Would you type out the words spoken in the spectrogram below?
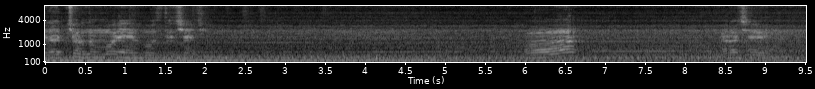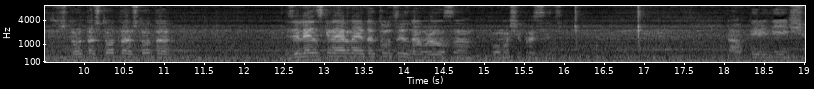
И над Черным море будут встречать. О! Короче, что-то, что-то, что-то. Зеленский, наверное, до Турции добрался помощи просить. Там впереди еще.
